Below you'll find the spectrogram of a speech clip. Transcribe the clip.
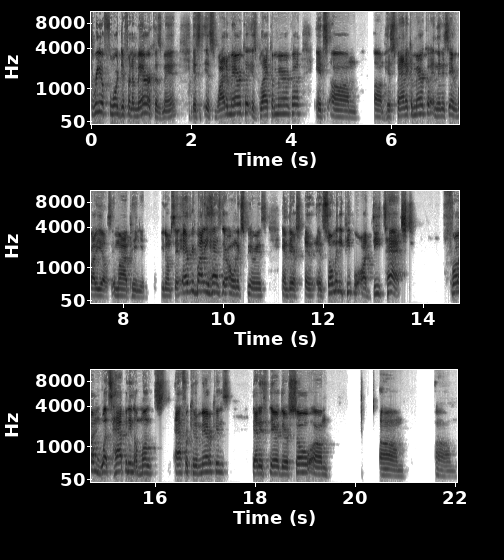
three or four different Americas, man. It's it's white America, it's black America, it's um um Hispanic America, and then it's everybody else, in my opinion. You know what I'm saying? Everybody has their own experience, and there's and, and so many people are detached from right. what's happening amongst African Americans that is they're they're so um um um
